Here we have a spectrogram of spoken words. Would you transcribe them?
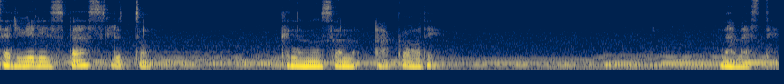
Saluer l'espace, le temps que nous nous sommes accordés. Namasté.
